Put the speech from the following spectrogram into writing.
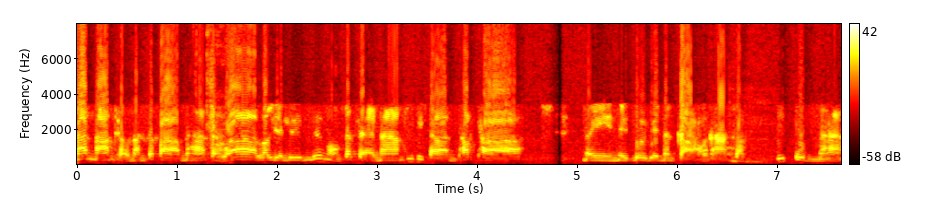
น่านน้ำแถวนั้นก็ตามนะฮะแต่ว่าเราอย่าลืมเรื่องของกระแสน้ำที่มีการพัดพาในในบริเวณดังกล่าวนะฮะจากญี่ปุ่นนะฮะ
